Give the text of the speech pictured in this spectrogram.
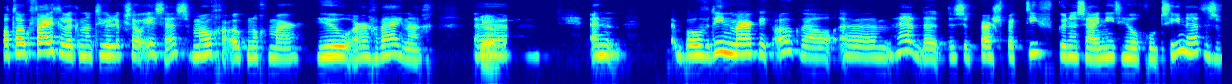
Wat ook feitelijk natuurlijk zo is, hè? ze mogen ook nog maar heel erg weinig. Ja. Eh, en bovendien merk ik ook wel, ehm, hè, de, dus het perspectief kunnen zij niet heel goed zien. Hè? Het is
